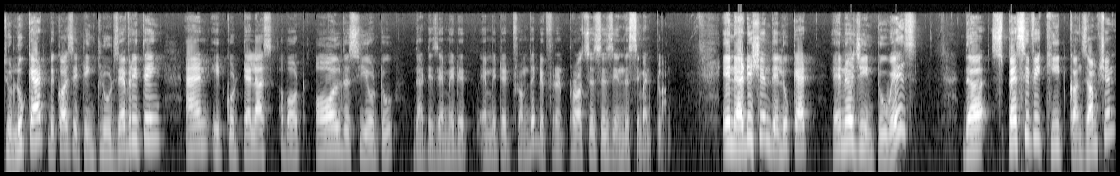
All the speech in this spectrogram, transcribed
to look at because it includes everything and it could tell us about all the CO2 that is emitted, emitted from the different processes in the cement plant. In addition they look at energy in two ways, the specific heat consumption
